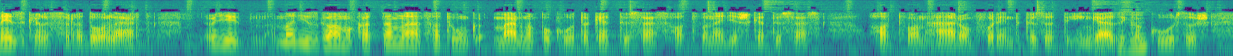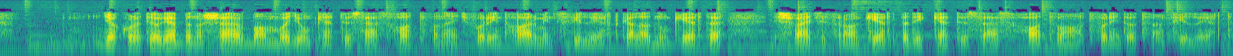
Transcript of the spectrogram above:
nézzük először a dollárt. Ugye nagy izgalmakat nem láthatunk, már napok óta 261 és 263 forint között ingázik uh-huh. a mhm. kurzus gyakorlatilag ebben a sávban vagyunk, 261 forint 30 fillért kell adnunk érte, és svájci frankért pedig 266 forint 50 fillért.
